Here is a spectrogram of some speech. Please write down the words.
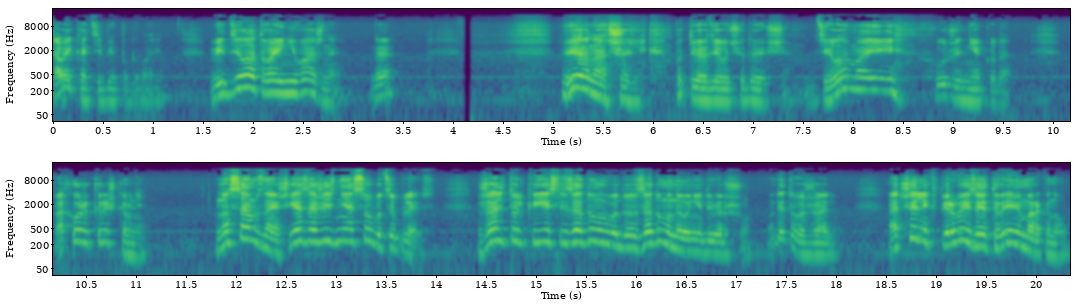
Давай-ка тебе поговорим. Ведь дела твои неважные, да?» «Верно, отшельник», — подтвердило чудовище. «Дела мои хуже некуда. Похоже, крышка мне. Но сам знаешь, я за жизнь не особо цепляюсь. Жаль только, если задуманного, не довершу. Вот этого жаль». Отшельник впервые за это время моргнул.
